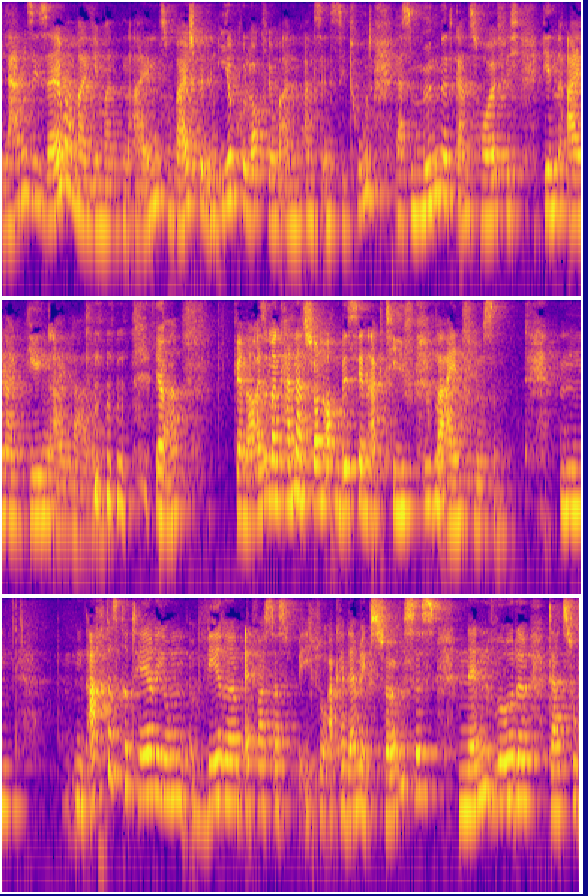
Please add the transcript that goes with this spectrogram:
laden Sie selber mal jemanden ein, zum Beispiel in Ihr Kolloquium an, ans Institut. Das mündet ganz häufig in einer Gegeneinladung. ja. ja. Genau, also man kann das schon auch ein bisschen aktiv mhm. beeinflussen. Mm, ein achtes Kriterium wäre etwas, das ich so Academic Services nennen würde. Dazu,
